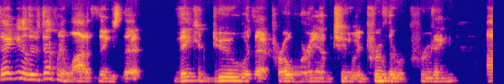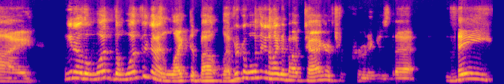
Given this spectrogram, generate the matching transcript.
they, you know, there's definitely a lot of things that they can do with that program to improve the recruiting. I, you know, the one the one thing I liked about Lever, the one thing I liked about Taggart's recruiting is that they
